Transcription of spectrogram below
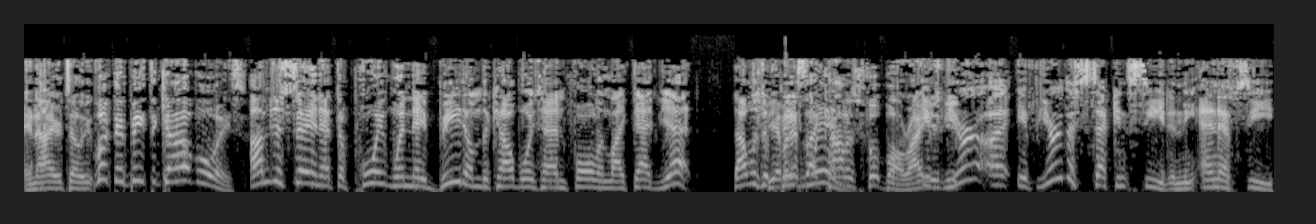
and now you're telling me, look, they beat the Cowboys. I'm just saying, at the point when they beat them, the Cowboys hadn't fallen like that yet. That was a. Yeah, big but it's like win. college football, right? If You- you're uh, if you're the second seed in the NFC,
